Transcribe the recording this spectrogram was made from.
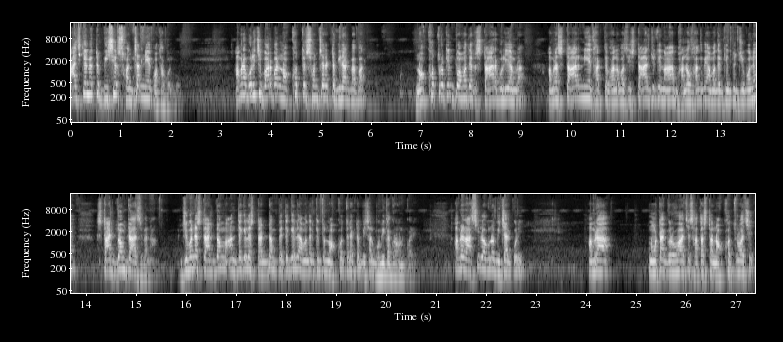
আজকে আমি একটা বিশের সঞ্চার নিয়ে কথা বলব। আমরা বলেছি বারবার নক্ষত্রের সঞ্চার একটা বিরাট ব্যাপার। নক্ষত্র কিন্তু আমাদের স্টার বলি আমরা। আমরা স্টার নিয়ে থাকতে ভালোবাসি। স্টার যদি না ভালো থাকবে, আমাদের কিন্তু জীবনে স্টারডমটা আসবে না। জীবনে স্টারডম আনতে গেলে, স্টারডম পেতে গেলে আমাদের কিন্তু নক্ষত্রের একটা বিশাল ভূমিকা গ্রহণ করে। আমরা রাশি লগ্ন বিচার করি। আমরা নটা গ্রহ আছে, সাতাশটা নক্ষত্র আছে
